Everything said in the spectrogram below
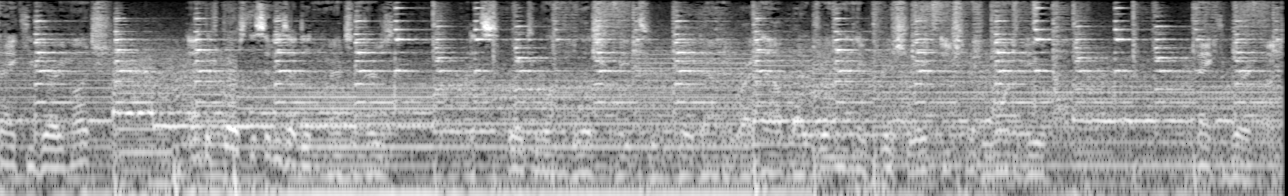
Thank you very much. And of course, the cities I didn't mention, there's, it's way too long of a list for me to appreciate each and every one of you. Thank you very much.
